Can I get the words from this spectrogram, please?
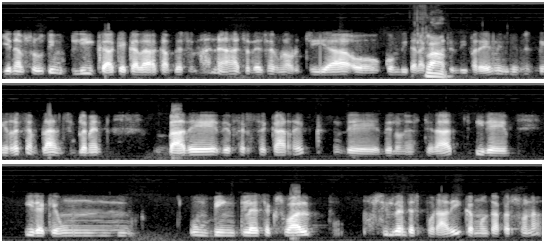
i en absolut implica que cada cap de setmana hagi de ser una orgia o convidar a Clar. gent diferent ni, ni res semblant, simplement va de, de fer-se càrrec de, de l'honestedat i de, i de que un, un vincle sexual possiblement esporàdic a molta persona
